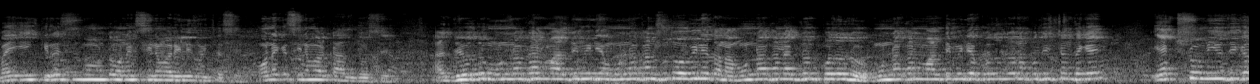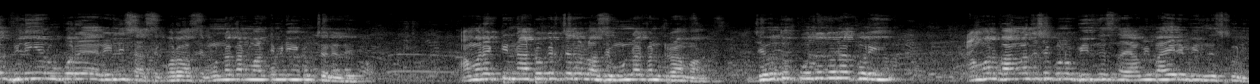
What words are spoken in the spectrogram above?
ভাই, এই ক্রাইসিস মোমেন্টে অনেক সিনেমা রিলিজ হইতেছে। অনেকে সিনেমার কাজ করছে আর যেহেতু মুন্না খান মাল্টিমিডিয়া মুন্না খান শুধু অভিনেতা না, মুন্না খান একজন প্রযোজক। মুন্না খান মাল্টিমিডিয়া প্রযোজনা প্রতিষ্ঠান থেকে একশো মিউজিক্যাল ফিলিংয়ের উপরে রিলিজ আছে, করা আছে মুন্না খান মাল্টিমিডিয়া ইউটিউব চ্যানেলে আমার একটি নাটকের চ্যানেল আছে মুন্না খান ড্রামা যেহেতু প্রযোজনা করি, আমার বাংলাদেশে কোনো বিজনেস নাই, আমি বাইরে বিজনেস করি।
